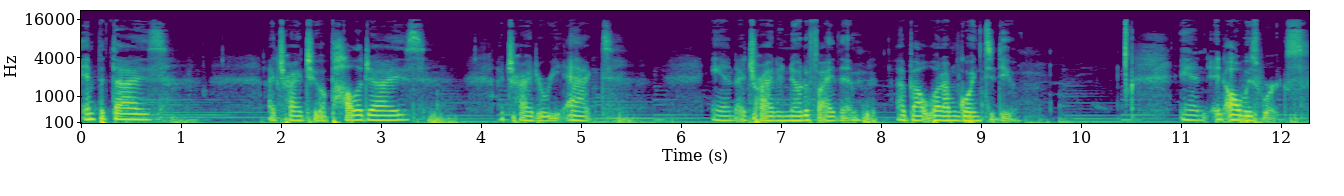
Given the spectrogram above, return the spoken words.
empathize, I try to apologize, I try to react, and I try to notify them about what I'm going to do. And it always works.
